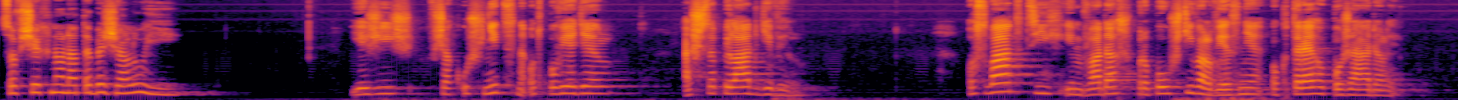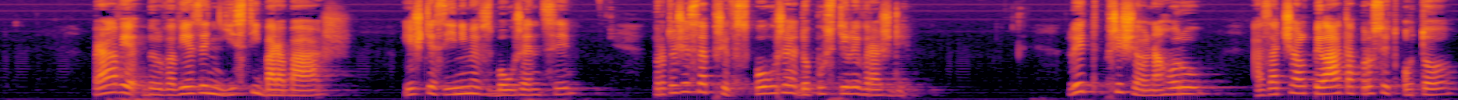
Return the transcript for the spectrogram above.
co všechno na tebe žalují. Ježíš však už nic neodpověděl, až se Pilát divil. O svátcích jim vladař propouštíval vězně, o kterého požádali. Právě byl ve vězení jistý Barabáš, ještě s jinými vzbouřenci, protože se při vzpouře dopustili vraždy. Lid přišel nahoru a začal Piláta prosit o to,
